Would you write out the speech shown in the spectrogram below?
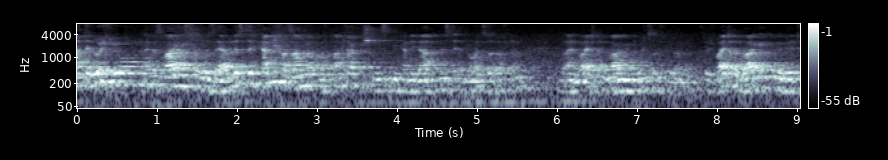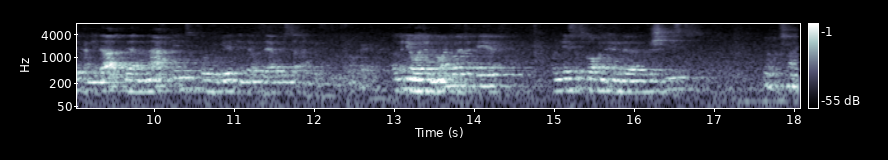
Nach der Durchführung eines Wahlgangs zur Reserveliste kann die Versammlung auf Antrag beschließen, die Kandidatenliste erneut zu öffnen und einen weiteren Wahlgang durchzuführen. Durch weitere Wahlgänge gewählte Kandidaten werden nach dem zuvor gewählten in der Reserveliste angefügt. Also wenn ihr heute neun Leute wählt und nächstes Wochenende beschließt, Noch zwei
